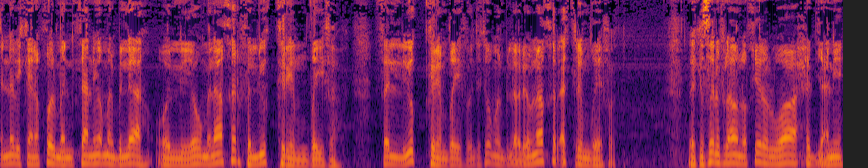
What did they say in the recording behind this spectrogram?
النبي كان يقول من كان يؤمن بالله واليوم الآخر فليكرم ضيفه. فليكرم ضيفه. أنت تؤمن بالله واليوم الآخر أكرم ضيفك. لكن صرنا في الاونه الاخيره الواحد يعني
